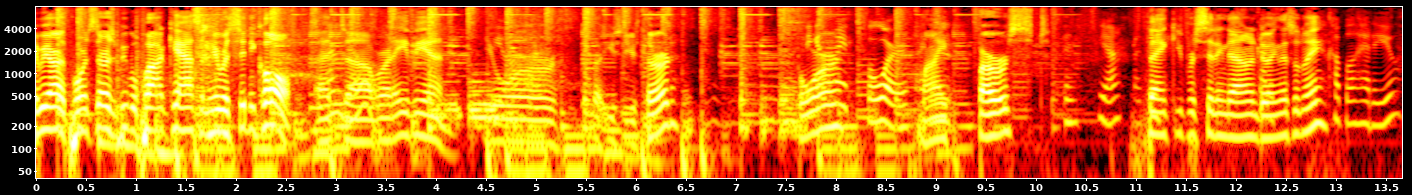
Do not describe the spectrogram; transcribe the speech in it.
Here we are, the Porn Stars and People podcast. I'm here with Sydney Cole. At uh, we're at AVN. Your th- you said your third, four, it's my fourth. I my didn't- first. yeah. I think Thank you for sitting down and doing this with me. A couple ahead of you.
